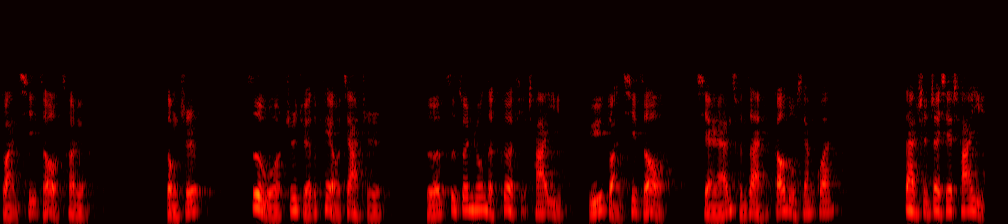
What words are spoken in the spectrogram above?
短期择偶策略。总之，自我知觉的配偶价值和自尊中的个体差异与短期择偶显然存在高度相关，但是这些差异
